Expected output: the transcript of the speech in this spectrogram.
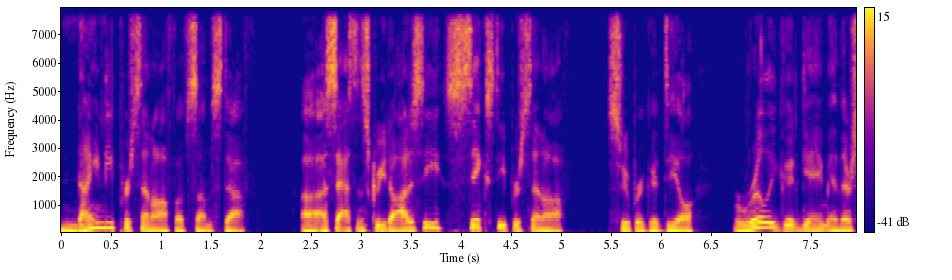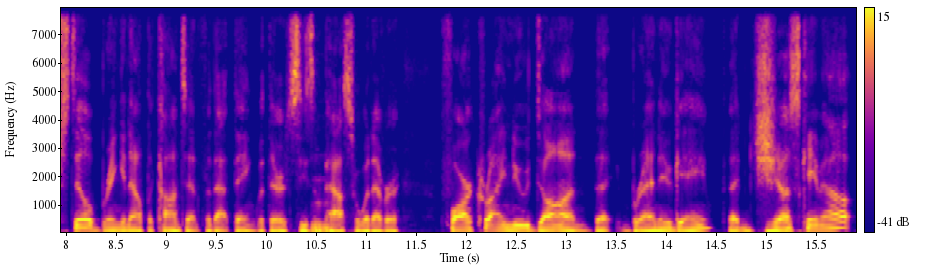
90% off of some stuff. Uh, Assassin's Creed Odyssey, 60% off. Super good deal. Really good game. And they're still bringing out the content for that thing with their season pass or whatever. Far Cry New Dawn, that brand new game that just came out.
